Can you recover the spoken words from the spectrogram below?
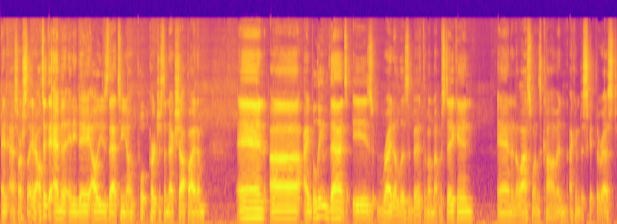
and SR Slader. I'll take the amulet any day. I'll use that to you know pull, purchase the next shop item. And uh, I believe that is right, Elizabeth, if I'm not mistaken. And then the last one's common. I can just skip the rest.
